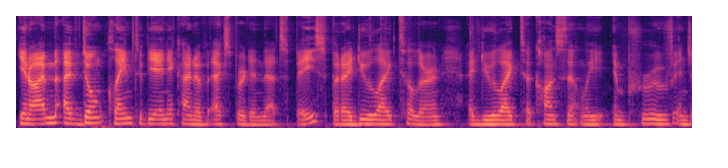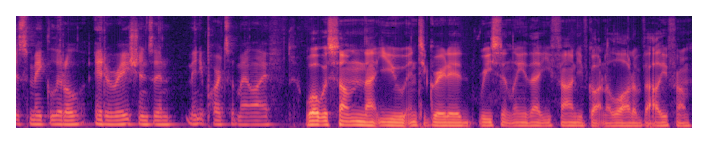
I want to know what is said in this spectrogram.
you know I'm, i don't claim to be any kind of expert in that space but i do like to learn. I do like to constantly improve and just make little iterations in many parts of my life. What was something that you integrated recently that you found you've gotten a lot of value from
